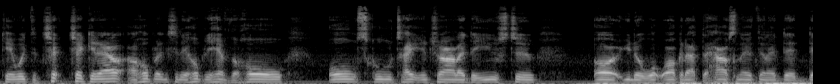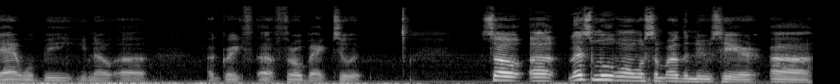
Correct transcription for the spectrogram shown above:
can't wait to check check it out. I hope, like I said, they hope they have the whole old school Titantron like they used to, or you know, walking out the house and everything like that. That would be you know uh, a great uh, throwback to it. So uh, let's move on with some other news here. Uh,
